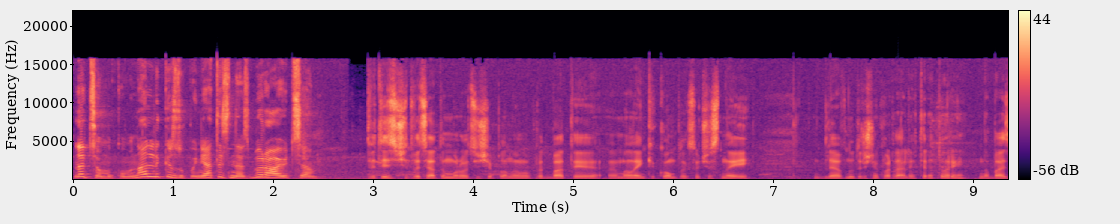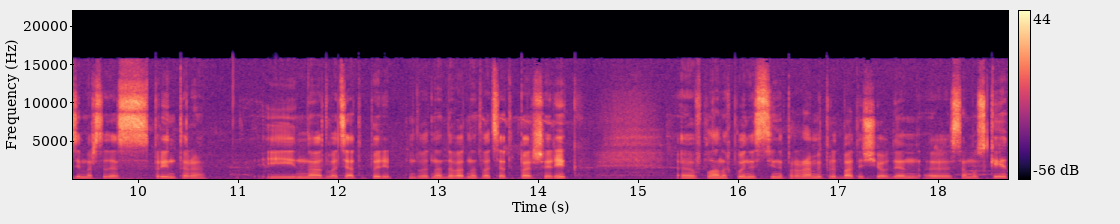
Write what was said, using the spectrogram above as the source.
На цьому комунальники зупинятись не збираються. У 2020 році ще плануємо придбати маленький комплекс очисний для внутрішньоквартальних територій на базі Mercedes Спринтера. І на 21 на 21 рік е, в планах по інвестиційній програмі придбати ще один е, самоскид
